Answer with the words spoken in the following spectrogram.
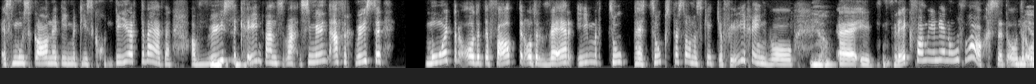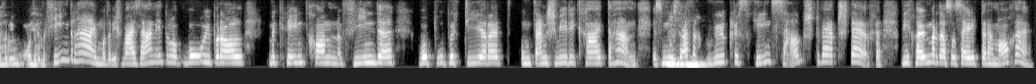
Es muss gar nicht immer diskutiert werden. Aber wissen mhm. Kind, wenn, sie müssen einfach wissen, Mutter oder der Vater oder wer immer Zug, Bezugsperson. Es gibt ja viele Kinder, die ja. äh, in Pflegefamilien aufwachsen oder, ja, oder, im, oder ja. im Kinderheim oder ich weiß auch nicht, wo, wo, überall man Kind kann finden, wo pubertieren und dann Schwierigkeiten haben. Es muss mhm. einfach wirklich das Kind Selbstwert stärken. Wie können wir das als Eltern machen?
